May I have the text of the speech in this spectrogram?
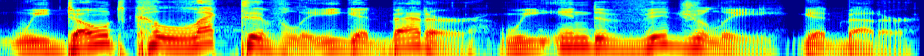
we don't collectively get better, we individually get better.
